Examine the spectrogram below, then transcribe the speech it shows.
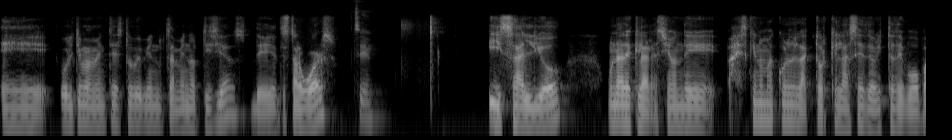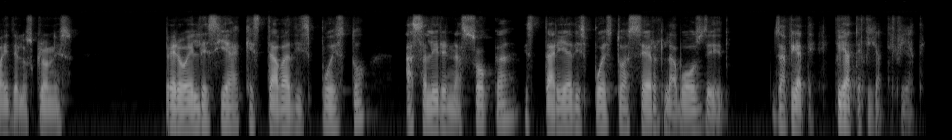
eh, últimamente estuve viendo también noticias de, de Star Wars, sí. y salió una declaración de, ah, es que no me acuerdo el actor que la hace de ahorita de Boba y de los clones, pero él decía que estaba dispuesto a salir en Ahsoka, estaría dispuesto a ser la voz de, o sea, fíjate, fíjate, fíjate, fíjate,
